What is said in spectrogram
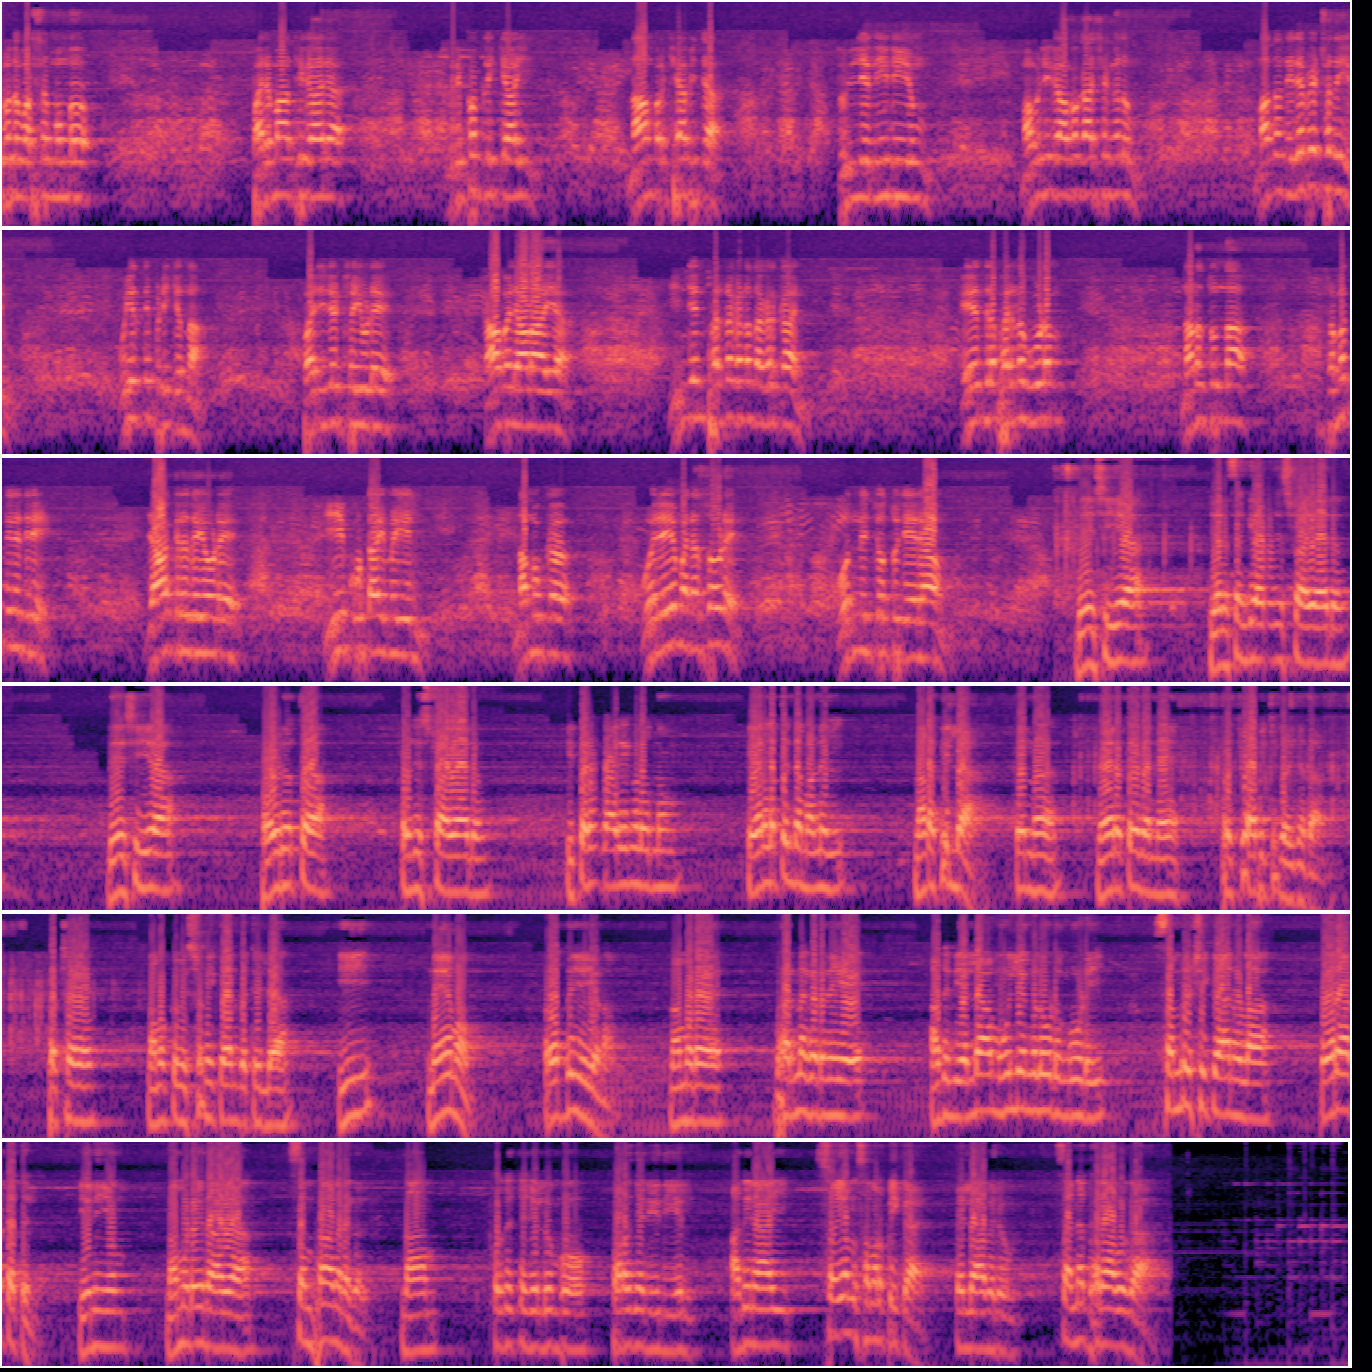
എഴുപത് വർഷം മുമ്പ് പരമാധികാര റിപ്പബ്ലിക്കായി നാം പ്രഖ്യാപിച്ച തുല്യനീതിയും മൗലികാവകാശങ്ങളും മതനിരപേക്ഷതയും ഉയർത്തിപ്പിടിക്കുന്ന പരിരക്ഷയുടെ കാവലാളായ ഇന്ത്യൻ ഭരണഘടന തകർക്കാൻ കേന്ദ്ര ഭരണകൂടം നടത്തുന്ന ശ്രമത്തിനെതിരെ ജാഗ്രതയോടെ ഈ കൂട്ടായ്മയിൽ നമുക്ക് ഒരേ മനസ്സോടെ ഒന്നിച്ചൊത്തുചേരാം ദേശീയ ജനസംഖ്യാ രജിസ്റ്റർ ആയാലും ദേശീയ പൗരത്വ രജിസ്റ്റർ ആയാലും ഇത്തരം കാര്യങ്ങളൊന്നും കേരളത്തിന്റെ മണ്ണിൽ നടക്കില്ല എന്ന് നേരത്തെ തന്നെ പ്രഖ്യാപിച്ചു കഴിഞ്ഞതാണ്. പക്ഷേ നമുക്ക് വിശ്രമിക്കാൻ പറ്റില്ല. ഈ നിയമം റദ്ദ് ചെയ്യണം. നമ്മുടെ ഭരണഘടനയെ അതിന്റെ എല്ലാ മൂല്യങ്ങളോടും കൂടി സംരക്ഷിക്കാനുള്ള പോരാട്ടത്തിൽ ഇനിയും നമ്മുടേതായ സംഭാവനകൾ നാം പ്രതിജ്ഞ ചെല്ലുമ്പോൾ പറഞ്ഞ രീതിയിൽ അതിനായി സ്വയം സമർപ്പിക്കാൻ എല്ലാവരും സന്നദ്ധരാവുക.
